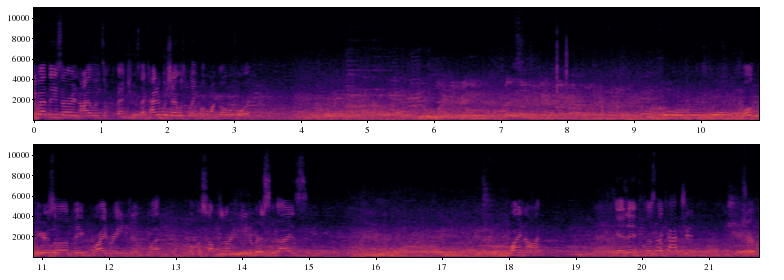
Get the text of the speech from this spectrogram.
Too bad these are in Islands of Adventures. I kind of wish I was playing Pokemon Go before. Well, here's a big wide range of what Pokestops are in Universal, guys. Why not? Get it? Because Did I catch it? Sure.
